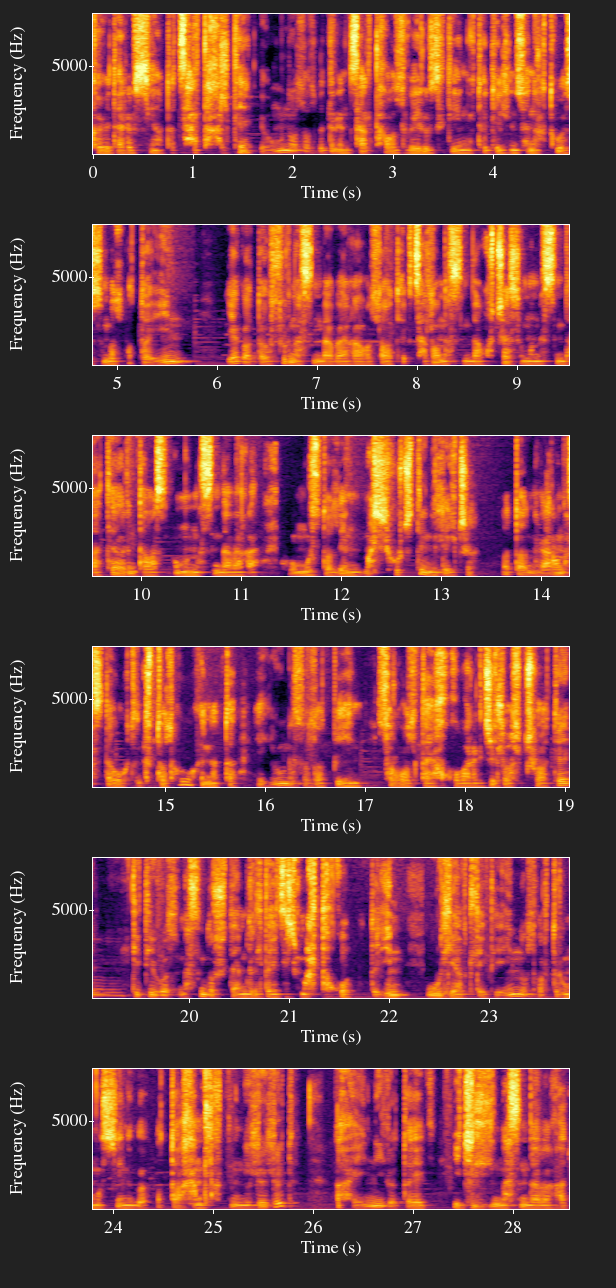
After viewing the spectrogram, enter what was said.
ковид 19-ийн одоо цар тахал тий. Өмнө нь бол бид нар энэ цар тахал вирус гэдэг нэг төдийлөн сонирхдаггүй байсан бол одоо энэ яг одоо өсвөр наснда байгаа болоод яг залуу наснда 30-аас өмнө наснда тий 25-аас өмнө наснда байгаа хүмүүст бол энэ маш хүчтэй нөлөөлж байгаа. Одоо нэг 10 настай хүүхдэнт бол хөөх нь одоо яг юунаас болоод би энэ сургуультай явахгүй бараг жил болчихоо тий гэдгийг бол насан туршид амьдралдаа хийж мартахгүй. Одоо энэ үйл явдлыг тэгээ энэ болохоор тэр хүмүүсийн нэг одоо хандлагат нь нөлөөлөд А энийг одоо яг ижил насандаа байгаа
